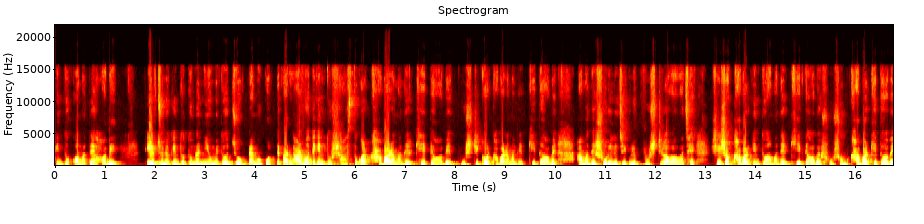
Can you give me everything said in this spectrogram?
কিন্তু কমাতে হবে। এর জন্য কিন্তু তোমরা নিয়মিত যোগ ব্যায়ামও করতে পারো। তার মধ্যে কিন্তু স্বাস্থ্যকর খাবার আমাদের খেতে হবে, পুষ্টিকর খাবার আমাদের খেতে হবে। আমাদের শরীরে যেগুলি পুষ্টির অভাব আছে, সেসব খাবার কিন্তু আমাদের খেতে হবে, সুষম খাবার খেতে হবে,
